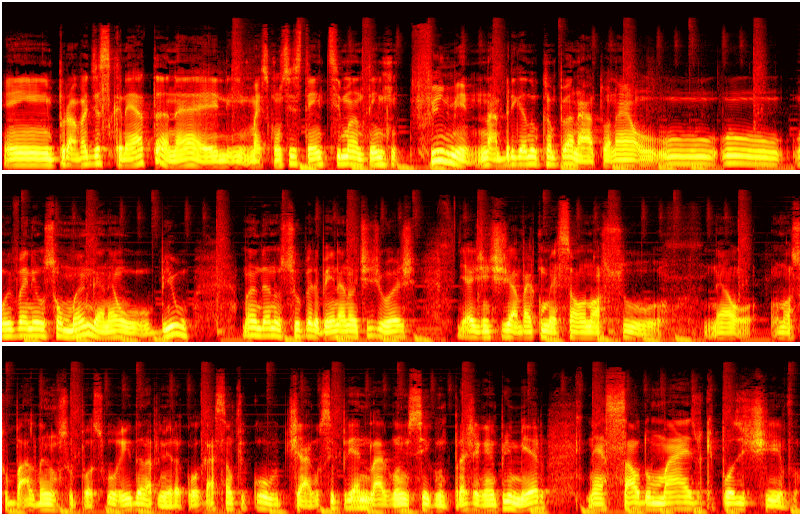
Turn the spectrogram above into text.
Em prova discreta, né? Ele mais consistente se mantém firme na briga do campeonato, né? O, o, o Ivanilson Manga, né? O Bill mandando super bem na noite de hoje. E a gente já vai começar o nosso, né, o, o nosso balanço pós-corrida. Na primeira colocação ficou o Thiago Cipriani, largou em segundo para chegar em primeiro, né, saldo mais do que positivo.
